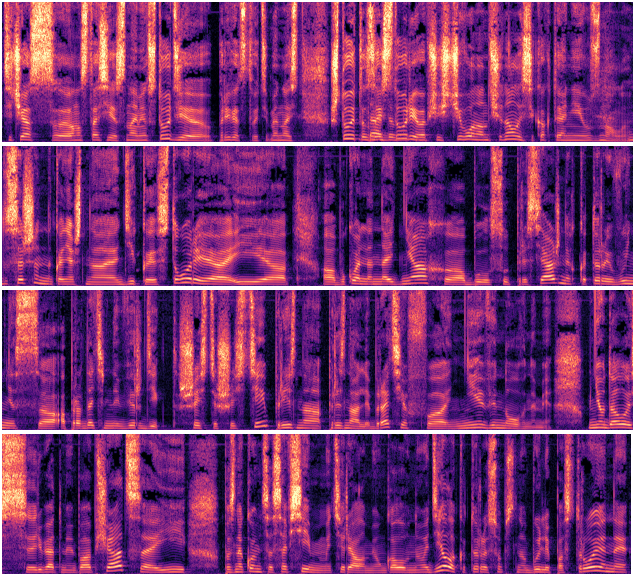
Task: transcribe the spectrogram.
Сейчас Анастасия с нами в студии. Приветствую тебя, Настя. Что это да, за история? Да. Вообще, с чего она начиналась и как ты о ней узнала? Да, совершенно, конечно, дикая история. И а, буквально на днях а, был суд присяжных, который вынес а, оправдательный вердикт. 6 из 6 призна, признали братьев невиновными виновными. Мне удалось с ребятами пообщаться и познакомиться со всеми материалами уголовного дела, которые, собственно, были построены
